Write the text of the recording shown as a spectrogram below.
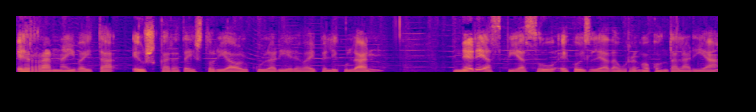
erran nahi baita Euskara eta Historia holkulari ere bai pelikulan, nere azpiazu ekoizlea da urrengo kontalaria,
